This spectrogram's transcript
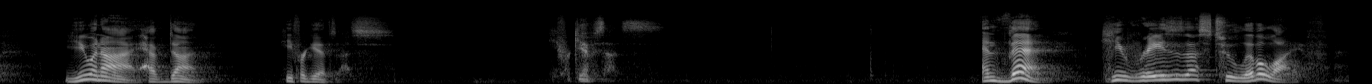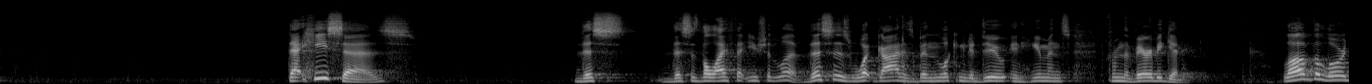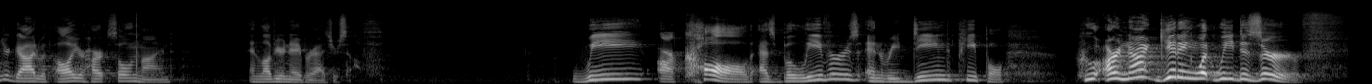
you and I have done, He forgives us. He forgives us. And then He raises us to live a life that He says, this, this is the life that you should live. This is what God has been looking to do in humans from the very beginning. Love the Lord your God with all your heart, soul, and mind, and love your neighbor as yourself. We are called as believers and redeemed people who are not getting what we deserve.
